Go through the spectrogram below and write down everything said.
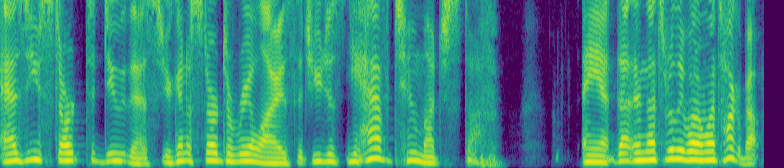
as you start to do this, you're going to start to realize that you just, you have too much stuff. And that, and that's really what I want to talk about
